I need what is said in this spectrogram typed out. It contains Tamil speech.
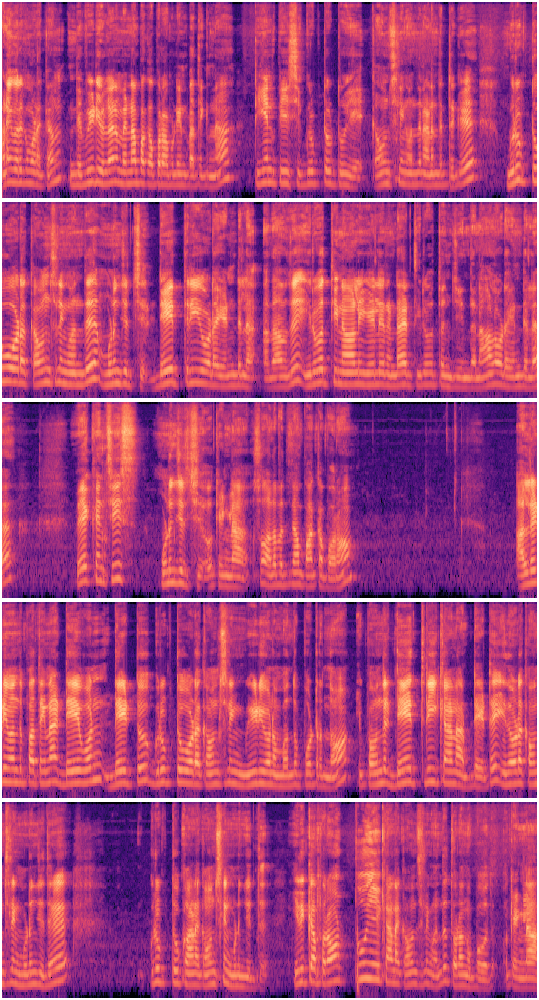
அனைவருக்கும் வணக்கம். இந்த வீடியோவில் நம்ம என்ன பார்க்க போகிறோம் அப்படின்னு பார்த்தீங்கன்னா TNPSC group two two A counselling வந்து நடந்துட்டுருக்கு. குரூப் டூவோட கவுன்சிலிங் வந்து முடிஞ்சிருச்சு. டே த்ரீயோட எண்டில் அதாவது இருபத்தி நாலு ஏழு ரெண்டாயிரத்தி இருபத்தஞ்சி இந்த நாளோட எண்டில் வேக்கன்சிஸ் முடிஞ்சிருச்சு. ஓகேங்களா? ஸோ அதை பற்றி தான் பார்க்க போகிறோம் ஆல்ரெடி வந்து பார்த்தீங்கன்னா day one day two group டூவோட கவுன்சிலிங் வீடியோ நம்ம வந்து போட்டிருந்தோம். இப்போ வந்து டே த்ரீக்கான அப்டேட்டு இதோட கவுன்சிலிங் முடிஞ்சுது. குரூப் டூக்கான கவுன்சிலிங் முடிஞ்சிடுது. இதுக்கப்புறம் டூ ஏக்கான கவுன்சிலிங் வந்து தொடங்க போகுது. ஓகேங்களா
